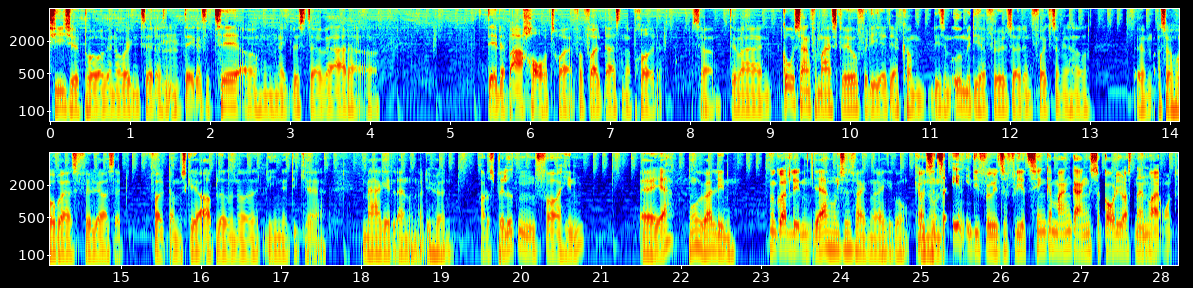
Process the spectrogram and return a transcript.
t-shirt på og vender ryggen til og sådan Mm. mm. dækker sig til, og hun har ikke lyst til at være der. Og det er da bare hårdt, tror jeg, for folk, der sådan har prøvet det. Så det var en god sang for mig at skrive, fordi at jeg kom ligesom ud med de her følelser og den frygt, som jeg havde. Øhm, og så håber jeg selvfølgelig også, at folk, der måske har oplevet noget lignende, de kan mærke et eller andet, når de hører den. Har du spillet den for hende? Øh, ja, hun kan godt lide den. Hun kan godt lide den. Ja, hun synes faktisk, den er rigtig god. Kan man sætte sig ind i de følelser? Fordi jeg tænker mange gange, så går det jo også den anden vej rundt.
